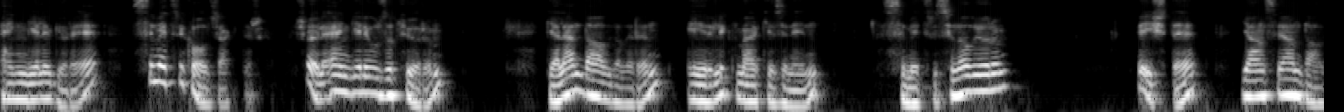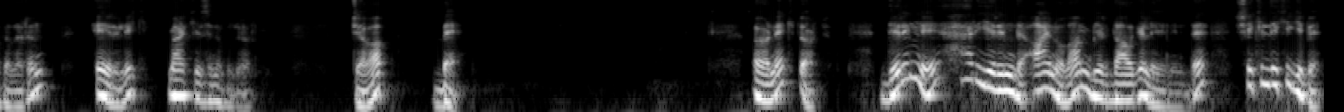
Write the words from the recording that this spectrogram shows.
engele göre simetrik olacaktır. Şöyle engeli uzatıyorum. Gelen dalgaların eğrilik merkezinin simetrisini alıyorum. Ve işte yansıyan dalgaların eğrilik merkezini buluyorum. Cevap B. Örnek 4. Derinliği her yerinde aynı olan bir dalga leğeninde şekildeki gibi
